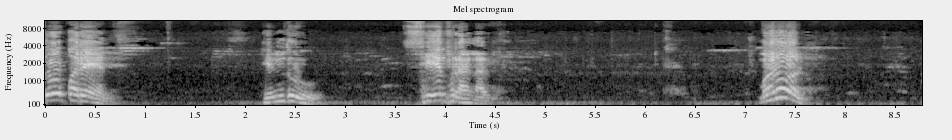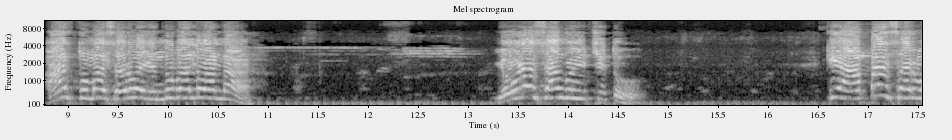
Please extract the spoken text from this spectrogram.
तोपर्यंत हिंदू सेफ राहणार नाही. म्हणून आज तुम्हा सर्व हिंदू बांधवांना एवढं सांगू इच्छितो की आपण सर्व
